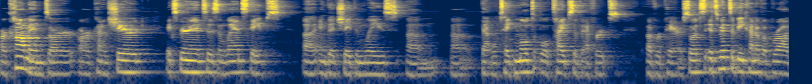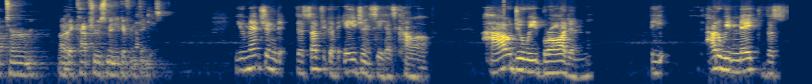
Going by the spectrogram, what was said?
our commons, our our kind of shared experiences and landscapes uh, in good shape in ways um, uh, that will take multiple types of efforts of repair. So it's it's meant to be kind of a broad term uh, that captures many different things. You mentioned the subject of agency has come up. How do we broaden the, how do we make this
